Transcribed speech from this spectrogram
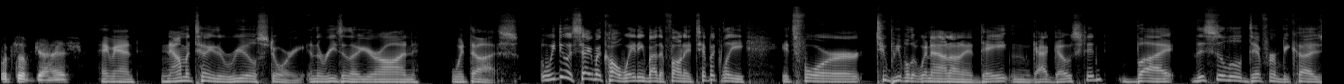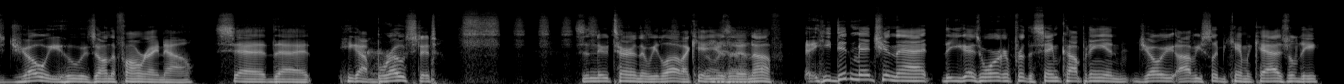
What's up, guys? Hey, man. Now I'm going to tell you the real story and the reason that you're on with us. We do a segment called Waiting by the Phone, and typically it's for two people that went out on a date and got ghosted. But this is a little different because Joey, who is on the phone right now, said that he got broasted. it's a new term that we love. I can't Oh, use it enough. He did mention that, that you guys were working for the same company, and Joey obviously became a casualty.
